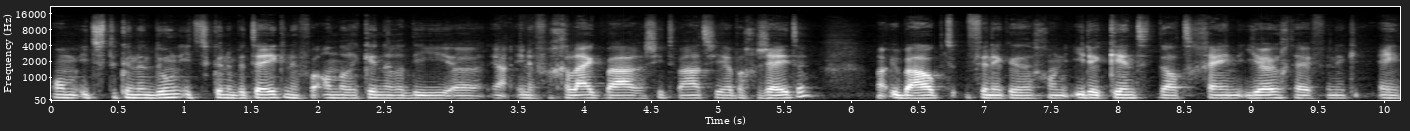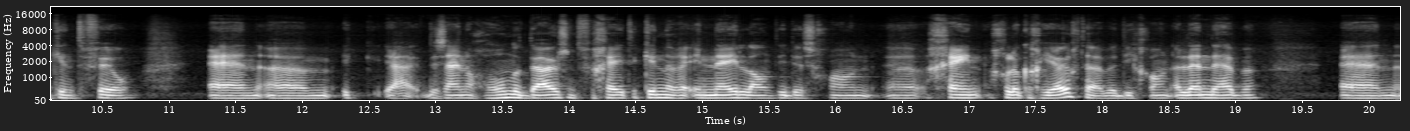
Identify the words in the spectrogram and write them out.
om iets te kunnen doen, iets te kunnen betekenen voor andere kinderen die eh, ja, in een vergelijkbare situatie hebben gezeten. Maar überhaupt vind ik gewoon ieder kind dat geen jeugd heeft, vind ik één kind te veel. En ehm, ik, ja, er zijn nog honderdduizend vergeten kinderen in Nederland die dus gewoon geen gelukkige jeugd hebben, die gewoon ellende hebben. En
